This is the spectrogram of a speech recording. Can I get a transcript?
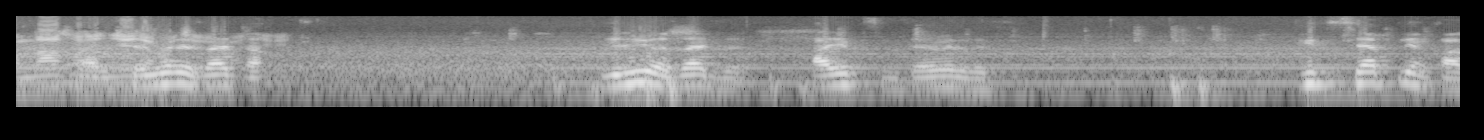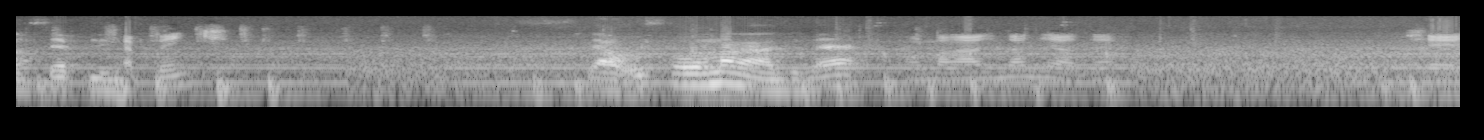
Ondan sonra Abi ince cama çevirmen zaten. gerekiyor. Biliyoruz hadi. Ayıpsın çeviririz. Git sapling al sapling. Sapling, Ya işte orman ağacı be. orman halinden ziyade şey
